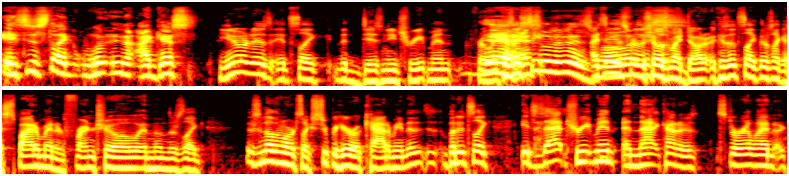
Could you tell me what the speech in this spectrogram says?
it's just like you know. I guess You know what it is? It's like the Disney treatment for like. Yeah, I that's see, what it is, I see bro. this for the shows of my daughter because it's like there's like a Spider-Man and Friend show, and then there's like there's another one where it's like Superhero Academy, and it's, but it's like it's that treatment and that kind of storyline,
